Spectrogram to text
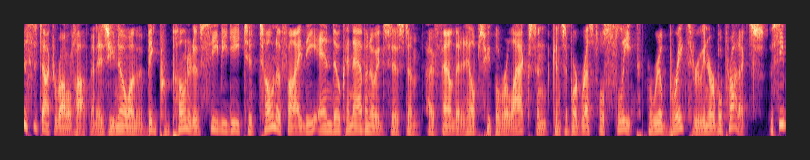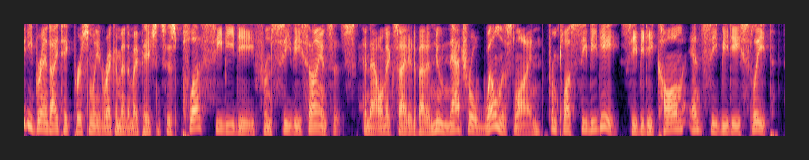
This is Dr. Ronald Hoffman. As you know, I'm a big proponent of CBD to tonify the endocannabinoid system. I've found that it helps people relax and can support restful sleep, a real breakthrough in herbal products. The CBD brand I take personally and recommend to my patients is Plus CBD from CV Sciences. And now I'm excited about a new natural wellness line from Plus CBD, CBD Calm and CBD Sleep.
